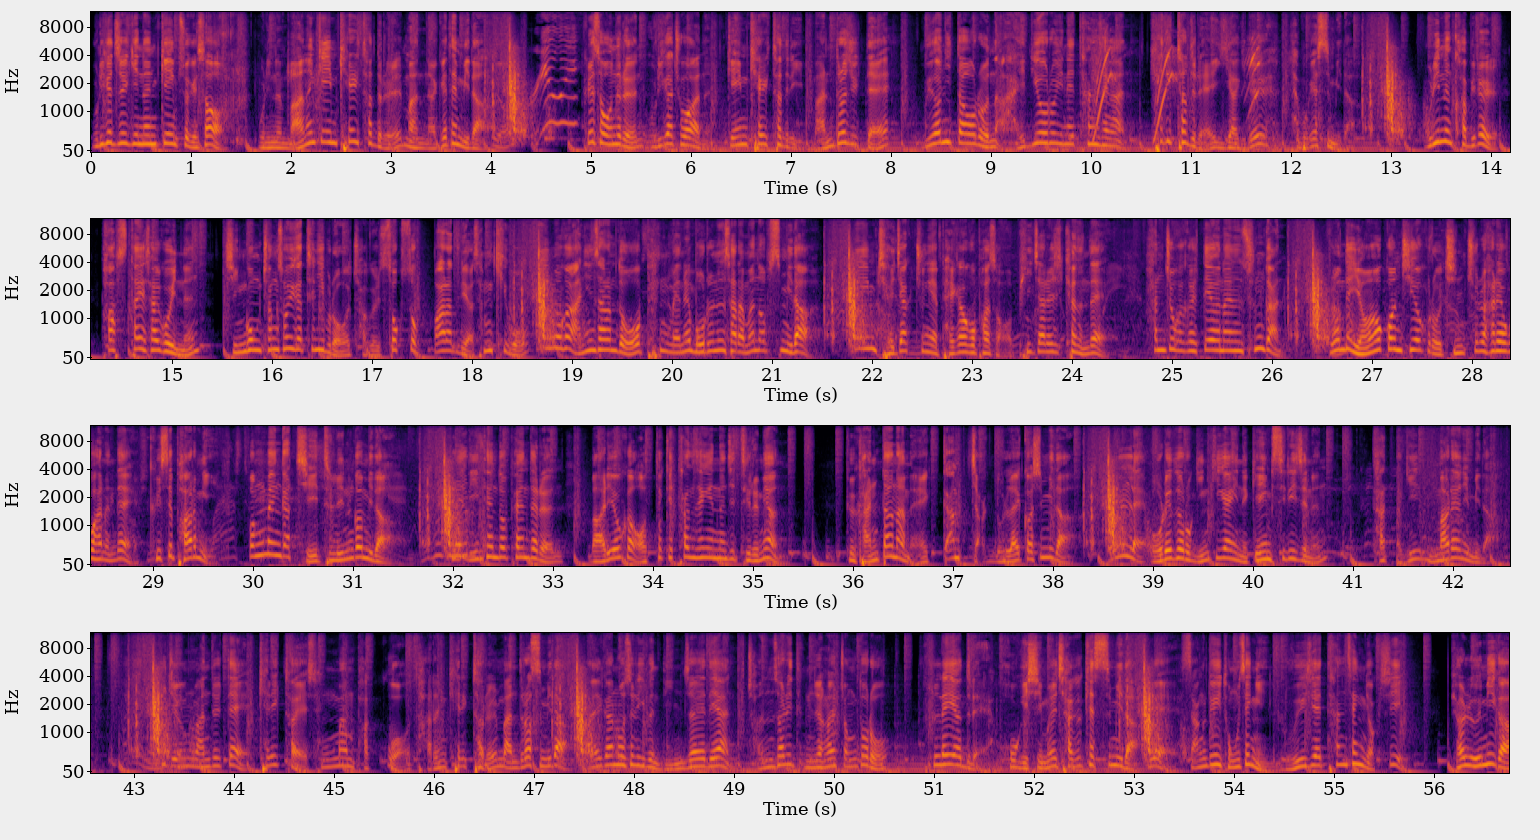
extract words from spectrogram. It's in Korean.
우리가 즐기는 게임 속에서 우리는 많은 게임 캐릭터들을 만나게 됩니다. 그래서 오늘은 우리가 좋아하는 게임 캐릭터들이 만들어질 때 우연히 떠오른 아이디어로 인해 탄생한 캐릭터들의 이야기를 해보겠습니다. 우리는 커비를 팝스타에 살고 있는 진공 청소기 같은 입으로 적을 쏙쏙 빨아들여 삼키고 게이머가 아닌 사람도 팩맨을 모르는 사람은 없습니다. 게임 제작 중에 배가 고파서 피자를 시켰는데 한 조각을 떼어내는 순간 그런데 영어권 지역으로 진출을 하려고 하는데 글쎄 발음이 뻥맨같이 들리는 겁니다. 대부분의 닌텐도 팬들은 마리오가 어떻게 탄생했는지 들으면 그 간단함에 깜짝 놀랄 것입니다. 원래 오래도록 인기가 있는 게임 시리즈는 가기 마련입니다. 이 게임을 만들 때 캐릭터의 색만 바꾸어 다른 캐릭터를 만들었습니다. 빨간 옷을 입은 닌자에 대한 전설이 등장할 정도로 플레이어들의 호기심을 자극했습니다. 왜 쌍둥이 동생인 루이지의 탄생 역시 별 의미가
